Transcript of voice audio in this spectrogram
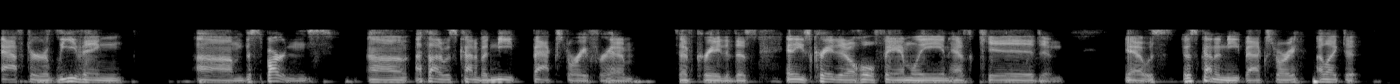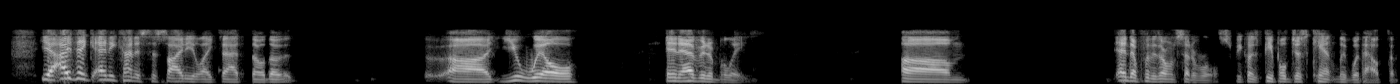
after leaving um, the Spartans. Uh, I thought it was kind of a neat backstory for him to have created this, and he's created a whole family and has a kid, and yeah, it was it was kind of neat backstory. I liked it. Yeah, I think any kind of society like that, though, the uh, you will inevitably um, end up with its own set of rules because people just can't live without them.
